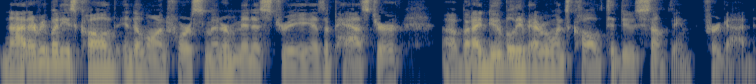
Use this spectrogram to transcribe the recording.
Not everybody's called into law enforcement or ministry as a pastor, uh, but I do believe everyone's called to do something for God.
